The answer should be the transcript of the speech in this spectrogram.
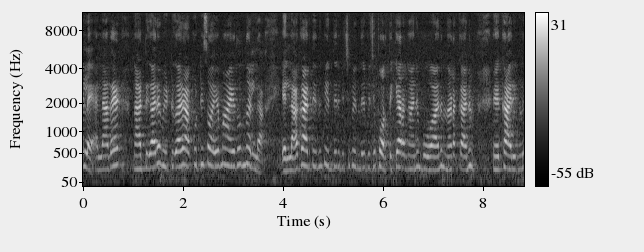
അല്ലേ? അല്ലാതെ നാട്ടുകാരോ വീട്ടുകാരോ ആ കുട്ടി സ്വയം ആയതൊന്നുമല്ല. എല്ലാ കാര്യത്തിൽ നിന്നും പിന്തിരിപ്പിച്ച് പിന്തിരിപ്പിച്ച് പുറത്തേക്ക് ഇറങ്ങാനും പോകാനും നടക്കാനും കാര്യങ്ങൾ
